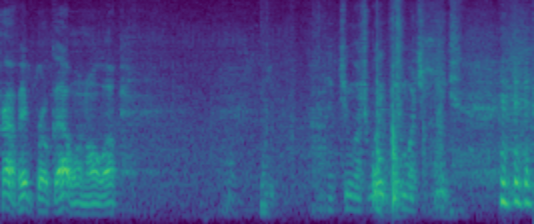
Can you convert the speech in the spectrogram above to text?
Crap, it broke that one all up. Think too much weight, too much heat.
